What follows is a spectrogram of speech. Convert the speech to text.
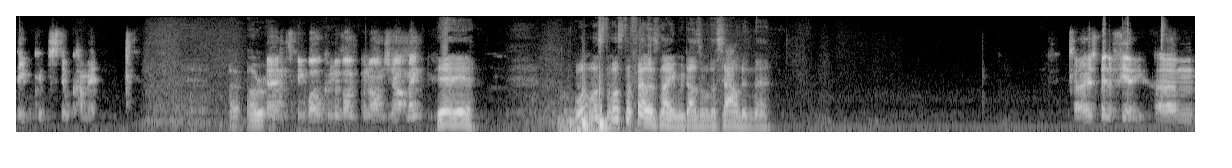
people could still come in Uh, uh, and be welcome with open arms. You know what I mean? yeah, yeah. What, what's the, what's the fella's name who does all the sound in there? So there's been a few. Um,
